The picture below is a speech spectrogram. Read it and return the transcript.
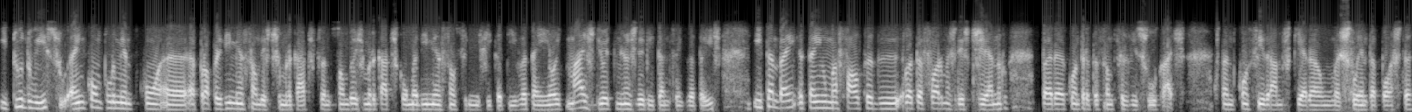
e tudo isso em complemento com a, a, própria dimensão destes mercados, portanto, são dois mercados com uma dimensão significativa, têm 8, mais de 8 milhões de habitantes em cada país, e também têm uma falta de plataformas deste género para a contratação de serviços locais. Portanto, consideramos que era uma excelente aposta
